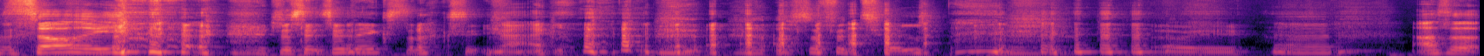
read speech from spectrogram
Sorry! ist das jetzt nicht extra gewesen? Nein. Also erzähl. oh je. Also,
